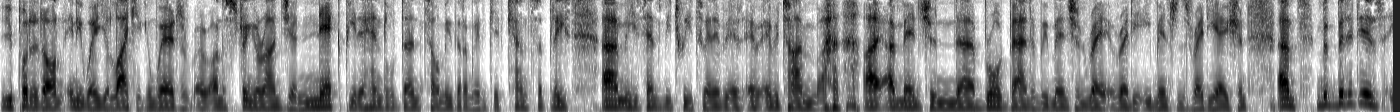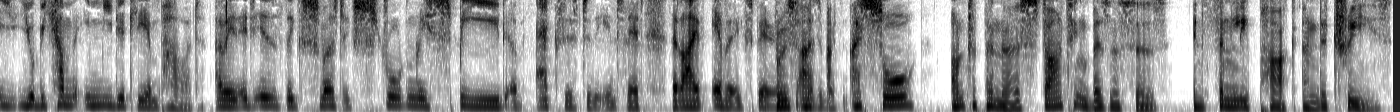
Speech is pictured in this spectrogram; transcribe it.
You put it on anywhere you like. You can wear it uh, on a string around your neck. Peter Hendel, don't tell me that I'm going to get cancer, please. Um, he sends me tweets every, time I, I mention uh, broadband and we mention ra- he mentions radiation. Um, but, but it is you become immediately empowered. I mean, it is the most extraordinary speed of access to the internet that I've ever experienced Bruce, I, as a Briton. I saw entrepreneurs starting businesses in Finley Park under trees.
